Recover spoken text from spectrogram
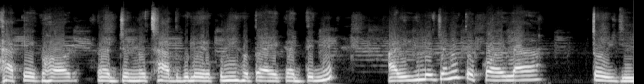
থাকে ঘর, তার জন্য ছাদগুলো এরকমই হতো আগেকার দিনে। আর এগুলো জানো তো, কয়লা তৈরি।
